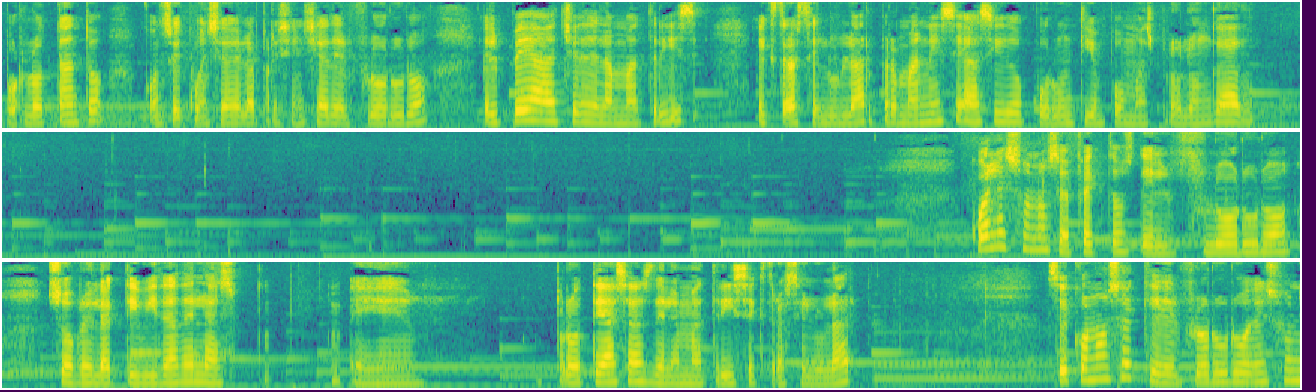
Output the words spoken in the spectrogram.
Por lo tanto, consecuencia de la presencia del fluoruro, el pH de la matriz extracelular permanece ácido por un tiempo más prolongado. ¿Cuáles son los efectos del fluoruro sobre la actividad de las eh, proteasas de la matriz extracelular. Se conoce que el fluoruro es un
